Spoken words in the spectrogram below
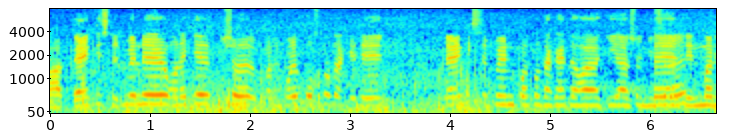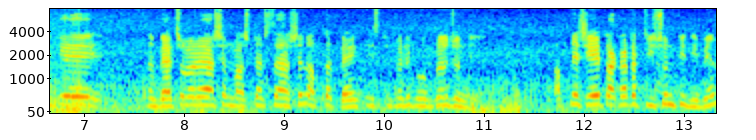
আর ব্যাংক স্টেটমেন্টের অনেকের বিষয় মানে পরে প্রশ্ন থাকে যে ব্যাংক স্টেটমেন্ট কত দেখাইতে হয় কি আসলে ডেনমার্কে ব্যাচেলারে আসেন, মাস্টার্সে আসেন, আপনার ব্যাংক স্টেটমেন্টের কোনো প্রয়োজন নেই। আপনি যে টাকাটা টিউশন ফি দিবেন,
